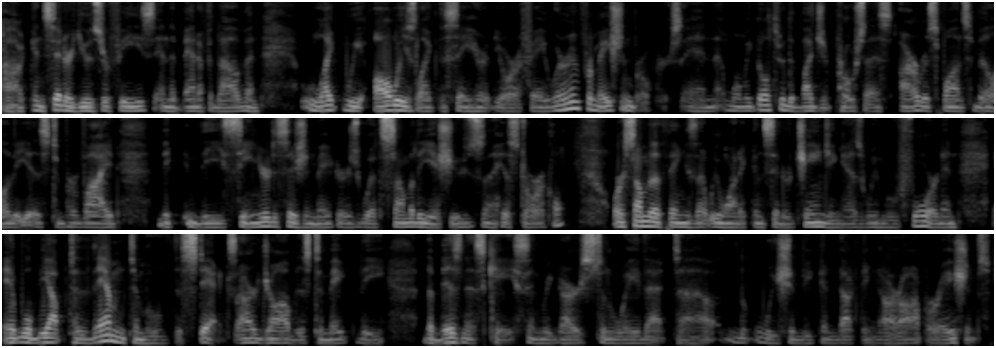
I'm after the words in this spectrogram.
uh, consider user fees and the benefit of. And like we always like to say here at the RFA, we're information brokers. And when we go through the budget process, our responsibility is to provide the, the senior decision makers with some of the issues, uh, historical, or some of the things that we want to consider changing as we move forward. And it will be up to them to move the sticks. Our job is to make the, the business case in regards to the way that uh, we should be conducting our operations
